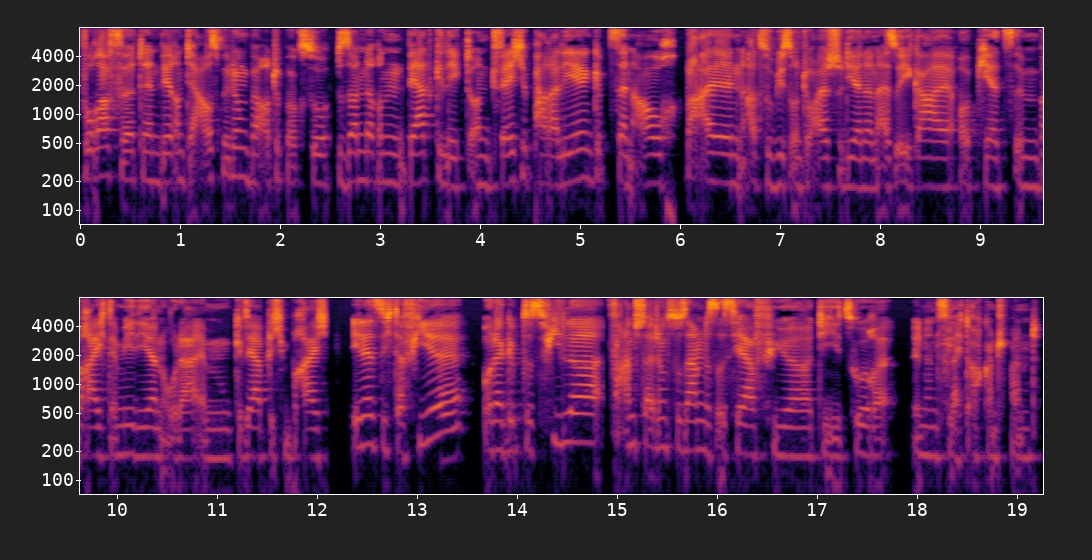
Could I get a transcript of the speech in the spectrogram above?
worauf wird denn während der Ausbildung bei Autobox so besonderen Wert gelegt und welche Parallelen gibt's denn auch bei allen Azubis und Dualstudierenden? Also egal, ob jetzt im Bereich der Medien oder im gewerblichen Bereich. Ähnelt sich da viel oder gibt es viele Veranstaltungen zusammen? Das ist ja für die ZuhörerInnen vielleicht auch ganz spannend.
